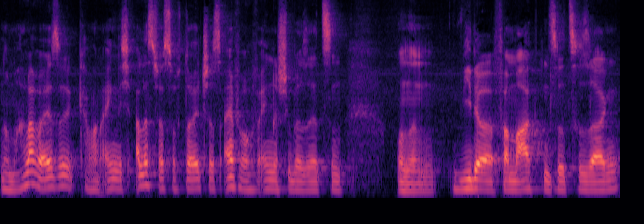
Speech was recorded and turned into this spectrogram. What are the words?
normalerweise kann man eigentlich alles, was auf Deutsch ist, einfach auf Englisch übersetzen und dann wieder vermarkten sozusagen.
